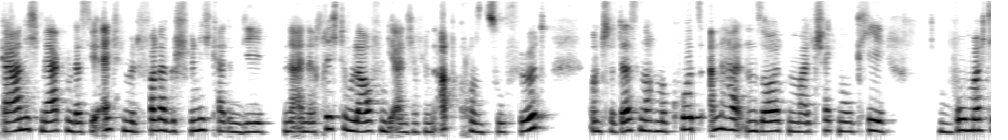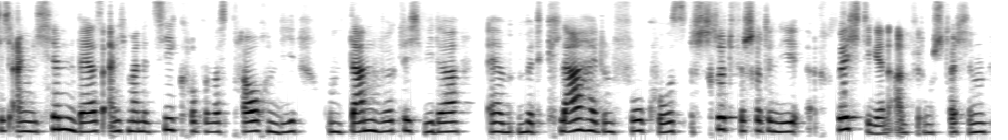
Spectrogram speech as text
gar nicht merken, dass wir entweder mit voller Geschwindigkeit in die in eine Richtung laufen, die eigentlich auf den Abgrund zuführt und stattdessen noch mal kurz anhalten sollten, mal checken, okay, wo möchte ich eigentlich hin? Wer ist eigentlich meine Zielgruppe? Was brauchen die? Um dann wirklich wieder ähm, mit Klarheit und Fokus Schritt für Schritt in die richtige, in Anführungsstrichen,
